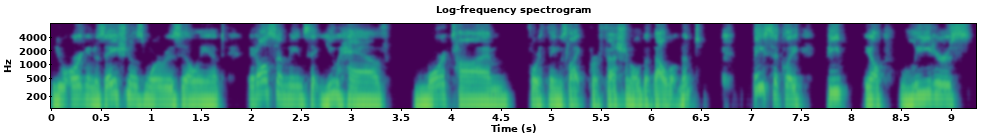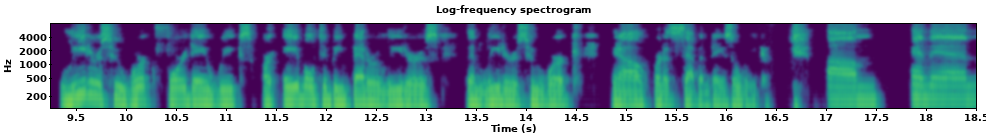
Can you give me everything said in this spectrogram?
your organization is more resilient. It also means that you have more time for things like professional development. Basically, people, you know, leaders, leaders who work four day weeks are able to be better leaders than leaders who work, you know, or to seven days a week. Um, and then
